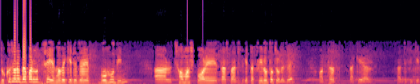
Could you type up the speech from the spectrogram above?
দুঃখজনক ব্যাপার হচ্ছে, এভাবে কেটে যায় বহুদিন, আর ছ মাস পরে তার সার্টিফিকেটটা ফেরতও চলে যায়। অর্থাৎ তাকে আর সার্টিফিকেট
